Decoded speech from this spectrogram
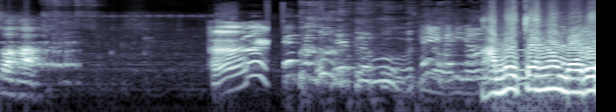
সাহা আমি কেন মরি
